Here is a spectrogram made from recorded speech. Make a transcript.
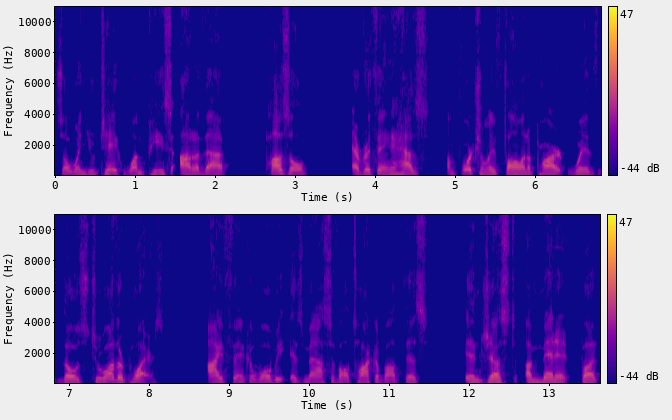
So when you take one piece out of that puzzle, everything has unfortunately fallen apart with those two other players. I think Iwobi is massive. I'll talk about this in just a minute. But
